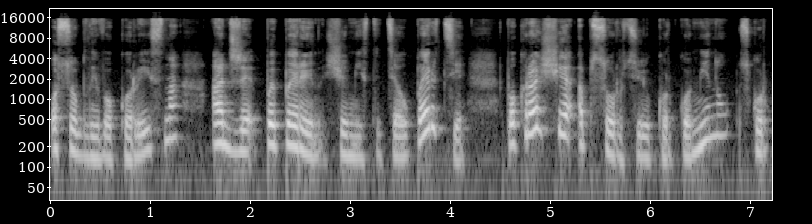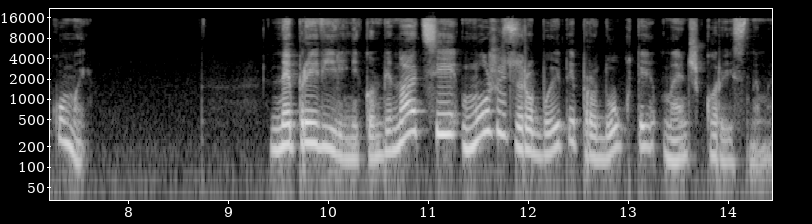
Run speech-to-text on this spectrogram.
особливо корисна, адже пеперин, що міститься у перці, покращує абсорбцію куркуміну з куркуми. Непривільні комбінації можуть зробити продукти менш корисними.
